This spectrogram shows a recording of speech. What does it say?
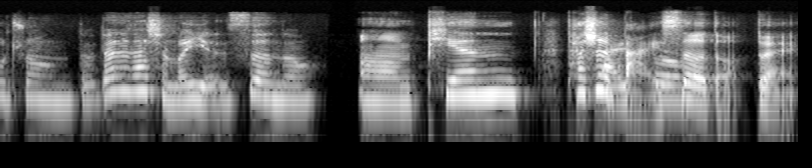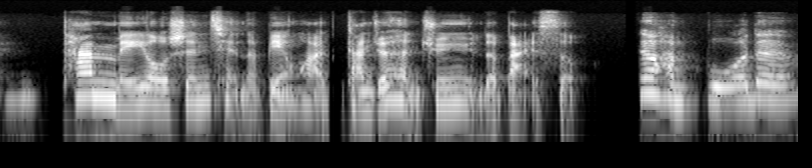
是雾状的，但是它什么颜色呢？嗯，偏它是白色的，对，它没有深浅的变化，感觉很均匀的白色，就很薄的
